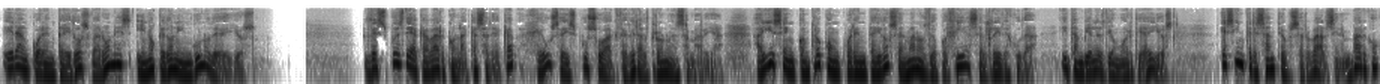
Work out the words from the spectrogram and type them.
Eran cuarenta y dos varones y no quedó ninguno de ellos. Después de acabar con la casa de Acab, Jehú se dispuso a acceder al trono en Samaria. Allí se encontró con cuarenta y dos hermanos de Ococías, el rey de Judá, y también les dio muerte a ellos. Es interesante observar, sin embargo,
